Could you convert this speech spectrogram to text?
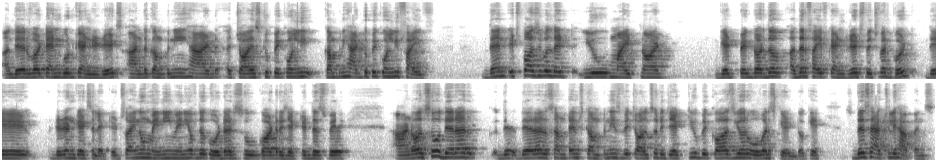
uh, there were 10 good candidates and the company had a choice to pick only company had to pick only 5 then it's possible that you might not get picked or the other 5 candidates which were good they didn't get selected. So i know many many of the coders who got rejected this way. And also there are there, there are sometimes companies which also reject you because you're overskilled okay? So this actually happens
